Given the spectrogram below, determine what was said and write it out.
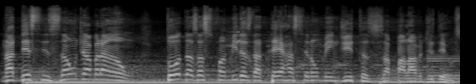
Na decisão de Abraão, todas as famílias da terra serão benditas, diz a palavra de Deus.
